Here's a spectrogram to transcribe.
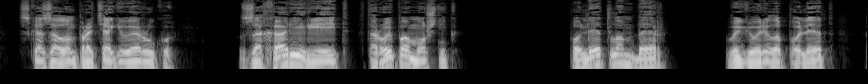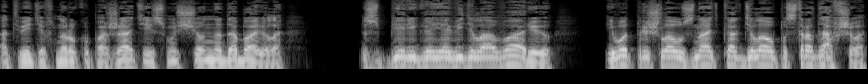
— сказал он, протягивая руку. Захарий Рейд, второй помощник. Полет Ламбер, выговорила Полет, ответив на рукопожатие и смущенно добавила. С берега я видела аварию, и вот пришла узнать, как дела у пострадавшего.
